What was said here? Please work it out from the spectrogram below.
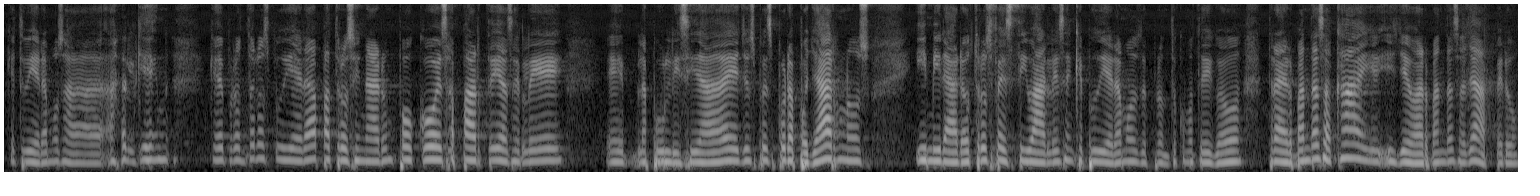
que tuviéramos a alguien que de pronto nos pudiera patrocinar un poco esa parte y hacerle eh, la publicidad a ellos pues por apoyarnos y mirar otros festivales en que pudiéramos de pronto, como te digo, traer bandas acá y, llevar bandas allá, pero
